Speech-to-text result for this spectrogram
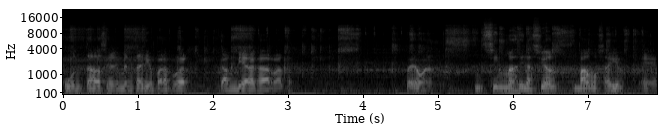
juntados en el inventario para poder cambiar a cada rato. Pero bueno, sin más dilación, vamos a ir... Eh,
